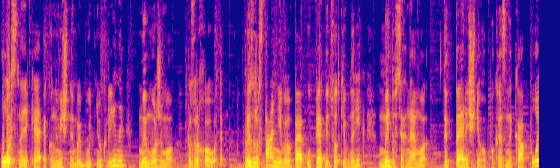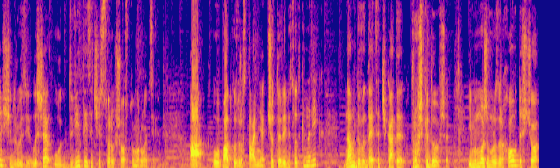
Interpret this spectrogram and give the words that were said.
ось на яке економічне майбутнє України ми можемо розраховувати. При зростанні ВВП у 5% на рік ми досягнемо теперішнього показника Польщі, друзі, лише у 2046 році. А у випадку зростання 4% на рік нам доведеться чекати трошки довше. І ми можемо розраховувати, що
